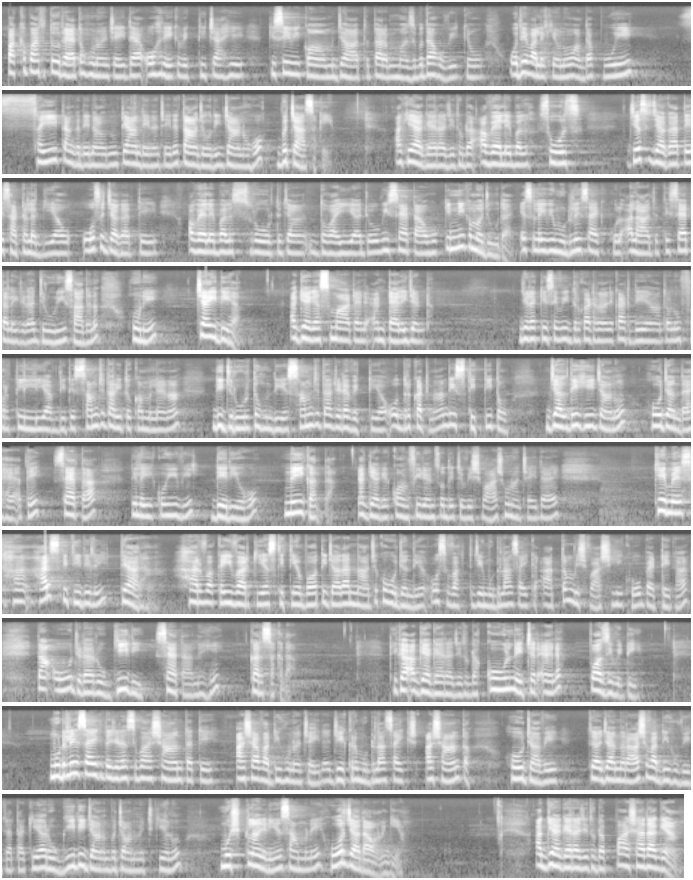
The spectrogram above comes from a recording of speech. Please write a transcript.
ਪੱਖਪਾਤ ਤੋਂ ਰਹਿਤ ਹੋਣਾ ਚਾਹੀਦਾ ਉਹ ਹਰੇਕ ਵਿਅਕਤੀ, ਚਾਹੇ ਕਿਸੇ ਵੀ ਕੌਮ, ਜਾਤ, ਧਰਮ, ਮਜ਼ਹਬ ਦਾ ਹੋਵੇ, ਕਿਉਂ? ਉਹਦੇ ਵੱਲ ਕਿ ਉਹਨੂੰ ਆਪਦਾ ਪੂਰੀ ਸਹੀ ਢੰਗ ਦੇ ਨਾਲ ਉਹਨੂੰ ਧਿਆਨ ਦੇਣਾ ਚਾਹੀਦਾ ਤਾਂ ਜੋ ਉਹਦੀ ਜਾਨ ਉਹ ਬਚਾ ਸਕੇ। ਅੱਗੇ ਆ ਗਿਆ ਰਾਜੀ, ਤੁਹਾਡਾ ਅਵੇਲੇਬਲ ਸੋਰਸ ਜਿਸ ਜਗ੍ਹਾ ਤੇ ਸੱਟ ਲੱਗੀ ਆ ਉਸ ਜਗ੍ਹਾ ਤੇ ਅਵੇਲੇਬਲ ਸਰੋਤ ਜਾਂ ਦਵਾਈ ਆ, ਜੋ ਵੀ ਸਹਾਇਤਾ ਉਹ ਕਿੰਨੀ ਕੁ ਮੌਜੂਦ ਹੈ ਇਸ ਲਈ ਵੀ ਮੁੱਢਲੇ ਸਹਾਇਕ ਕੋਲ ਇਲਾਜ ਅਤੇ ਸਹਾਇਤਾ ਲਈ ਜਿਹੜਾ ਜ਼ਰੂਰੀ ਸਾਧਨ ਹੋਣੇ ਚਾਹੀਦੇ ਆ। ਅੱਗੇ ਹੈਗਾ ਸਮਾਰਟ ਐਂਡ ਇੰਟੈਲੀਜੈਂਟ ਜਿਹੜਾ ਕਿਸੇ ਵੀ ਦੁਰਘਟਨਾ ਜੇ ਘਟਦੇ ਆ ਤਾਂ ਉਹਨੂੰ ਫਰਤੀਲੀ ਆਪਦੀ ਤੇ ਸਮਝਦਾਰੀ ਤੋਂ ਕੰਮ ਲੈਣਾ ਦੀ ਜ਼ਰੂਰਤ ਹੁੰਦੀ ਹੈ। ਸਮਝਦਾਰ ਜਿਹੜਾ ਵਿਅਕਤੀ ਆ, ਉਹ ਦੁਰਘਟਨਾ ਦੀ ਸਥਿਤੀ ਤੋਂ ਜਲਦੀ ਹੀ ਜਾਣੂ ਹੋ ਜਾਂਦਾ ਹੈ ਅਤੇ ਸਹਾਇਤਾ ਦੇ ਲਈ ਕੋਈ ਵੀ ਦੇਰੀ ਉਹ ਨਹੀਂ ਕਰਦਾ। ਅੱਗੇ ਅੱਗੇ ਕੌਨਫੀਡੈਂਸ ਉਹਦੇ 'ਚ ਵਿਸ਼ਵਾਸ ਹੋਣਾ ਚਾਹੀਦਾ ਹੈ ਕਿ ਮੈਂ ਹਰ ਸਥਿਤੀ ਦੇ ਲਈ ਤਿਆਰ ਹਾਂ। ਹਰ ਵਾ, ਕਈ ਵਾਰ ਕੀ ਸਥਿਤੀਆਂ ਬਹੁਤ ਹੀ ਜ਼ਿਆਦਾ ਨਾਜ਼ੁਕ ਹੋ ਜਾਂਦੀਆਂ। ਉਸ ਵਕਤ ਜੇ ਮੁੱਢਲਾ ਸਾਇਕ ਆਤਮ ਵਿਸ਼ਵਾਸ ਹੀ ਖੋ ਬੈਠੇਗਾ, ਤਾਂ ਉਹ ਜਿਹੜਾ ਰੋਗੀ ਦੀ ਸਹਾਇਤਾ ਨਹੀਂ ਕਰ ਸਕਦਾ। ਠੀਕ ਹੈ ਅੱਗੇ ਅੱਗੇ ਰਾਜੇ ਤੁਹਾਡਾ ਕੂਲ ਨੇਚਰ ਐਂਡ ਪੋਜ਼ਿਟਿਵਿਟੀ ਮੁੱਢਲੇ ਸਾਇਕ ਦਾ ਜਿਹੜਾ ਸੁਭਾਅ ਸ਼ਾਂਤ ਅਤੇ ਆਸ਼ਾਵਾਦੀ ਹੋਣਾ ਚਾਹੀਦਾ ਜੇਕਰ ਮੁੱਢਲਾ ਸਾਇਕ ਅਸ਼ਾਂਤ ਹੋ ਜਾਵੇ ਤਾਂ ਜਾਂ ਨਿਰਾਸ਼ਵਾਦੀ ਹੋਵੇਗਾ ਤਾਂ ਕੀ ਆ, ਰੋਗੀ ਦੀ ਜਾਨ ਬਚਾਉਣ ਵਿੱਚ ਕੀ ਉਹਨੂੰ ਮੁਸ਼ਕਲਾਂ ਜਿਹੜੀਆਂ ਸਾਹਮਣੇ ਹੋਰ ਜ਼ਿਆਦਾ ਆਉਣਗੀਆਂ। ਅੱਗੇ ਆ ਗਿਆ ਰਾਜੇ ਤੁਹਾਡਾ ਭਾਸ਼ਾ ਦਾ ਗਿਆਨ।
